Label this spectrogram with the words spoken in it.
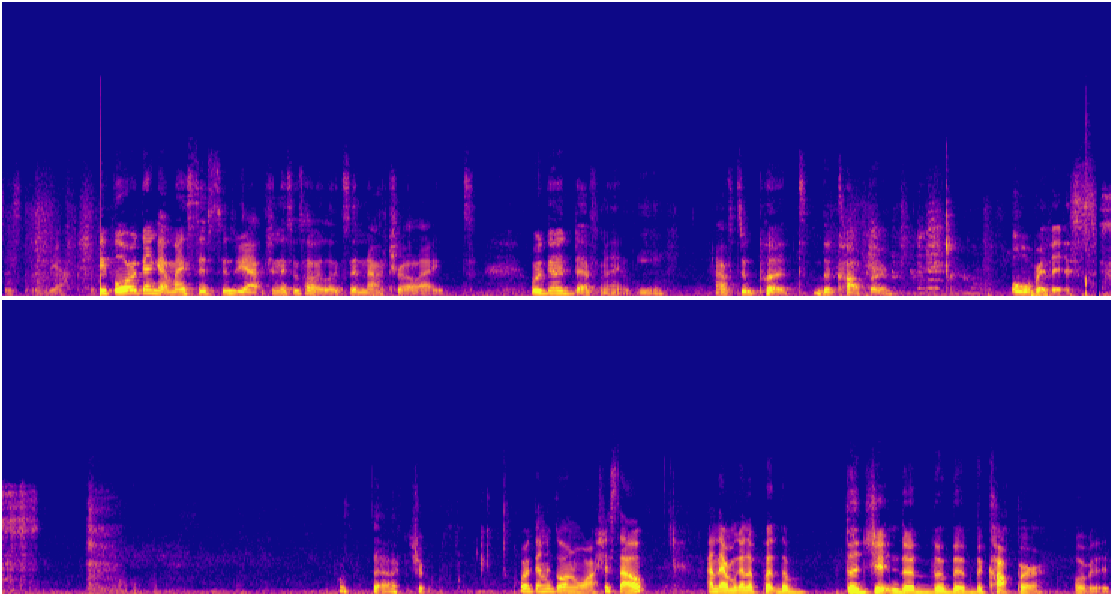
sister's reaction. Before we're gonna get my sister's reaction, this is how it looks in natural light. We're gonna definitely have to put the copper over this. The actual. We're gonna go and wash this out, and then we're gonna put the the the the the, the copper over this.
